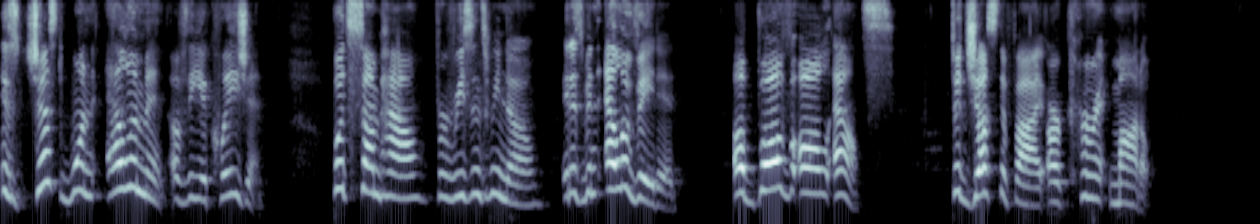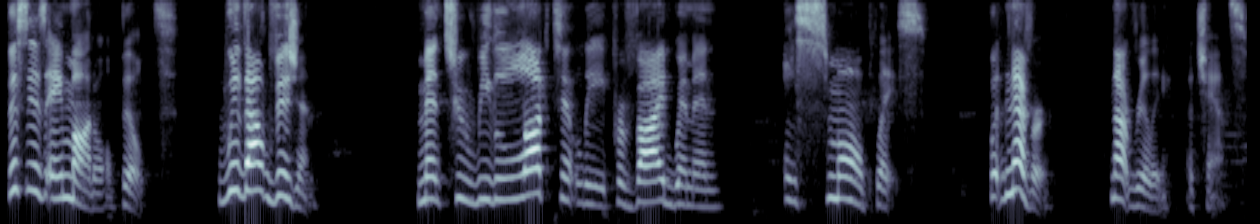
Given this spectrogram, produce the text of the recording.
is just one element of the equation. But somehow, for reasons we know, it has been elevated above all else to justify our current model. This is a model built without vision, meant to reluctantly provide women a small place, but never, not really, a chance.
